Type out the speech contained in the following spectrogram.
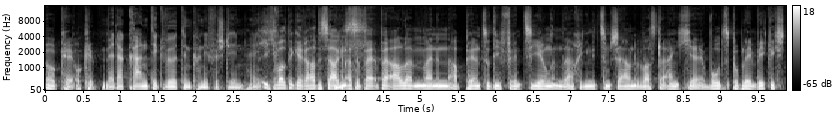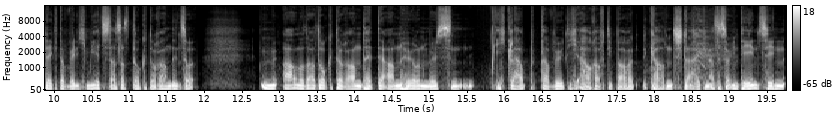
Okay, okay. Wer da grantig wird, den kann ich verstehen. Echt. Ich wollte gerade sagen, also bei, bei allen meinen Appellen zur Differenzierung und auch irgendwie zum Schauen, was da eigentlich, äh, wo das Problem wirklich steckt, aber wenn ich mir jetzt das als Doktorandin so an oder Doktorand hätte anhören müssen, ich glaube, da würde ich auch auf die Barrikaden steigen. Also so in dem Sinn,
